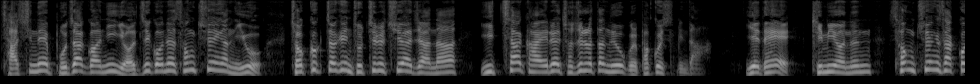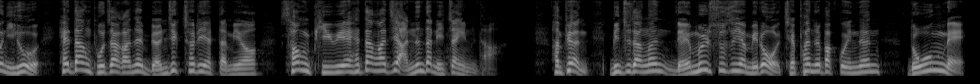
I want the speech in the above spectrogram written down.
자신의 보좌관이 여직원을 성추행한 이후 적극적인 조치를 취하지 않아 2차 가해를 저질렀다는 의혹을 받고 있습니다. 이에 대해 김 의원은 성추행 사건 이후 해당 보좌관을 면직 처리했다며 성비위에 해당하지 않는다는 입장입니다. 한편 민주당은 뇌물수수 혐의로 재판을 받고 있는 노웅래,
